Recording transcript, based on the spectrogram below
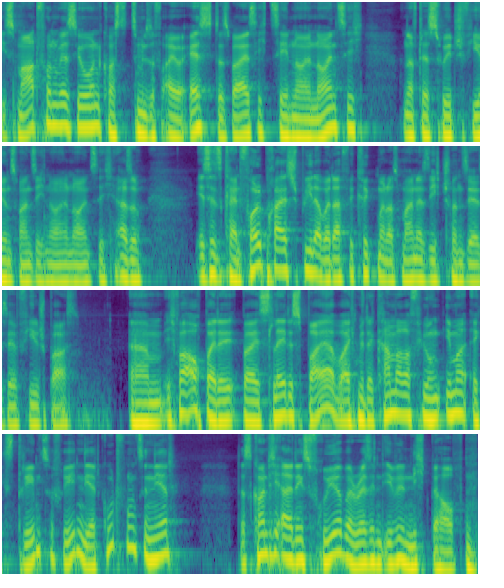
die Smartphone-Version kostet zumindest auf iOS, das weiß ich, 10,99 und auf der Switch 24,99. Also ist jetzt kein Vollpreisspiel, aber dafür kriegt man aus meiner Sicht schon sehr, sehr viel Spaß. Ähm, ich war auch bei, der, bei Slay the Spire, war ich mit der Kameraführung immer extrem zufrieden. Die hat gut funktioniert. Das konnte ich allerdings früher bei Resident Evil nicht behaupten.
